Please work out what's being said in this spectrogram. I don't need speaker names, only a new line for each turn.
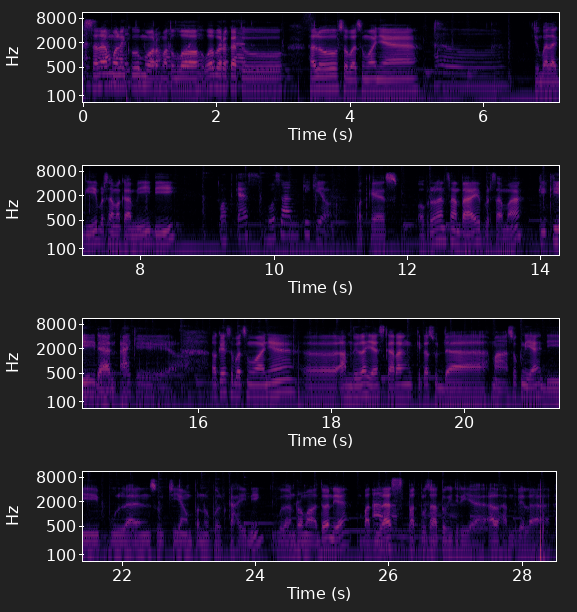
Assalamualaikum warahmatullahi wabarakatuh. Halo sobat semuanya.
Halo.
Jumpa lagi bersama kami di
podcast Bosan Kikil.
Podcast obrolan santai bersama Kiki dan Akil. Oke sobat semuanya, eh, alhamdulillah ya sekarang kita sudah masuk nih ya di bulan suci yang penuh berkah ini, bulan Ramadan ya, 1441 Hijriah. Alhamdulillah.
